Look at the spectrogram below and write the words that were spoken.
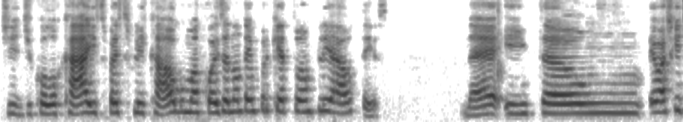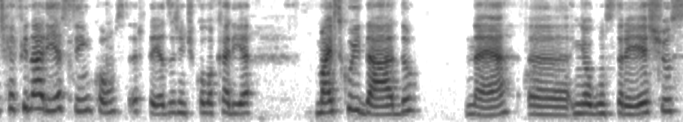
de, de colocar isso para explicar alguma coisa, não tem por que tu ampliar o texto. Né? Então, eu acho que a gente refinaria sim, com certeza. A gente colocaria mais cuidado, né? Uh, em alguns trechos.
